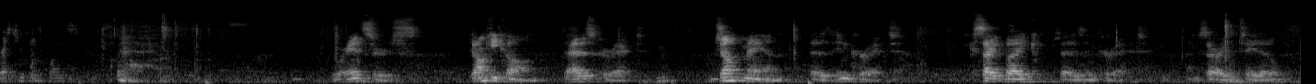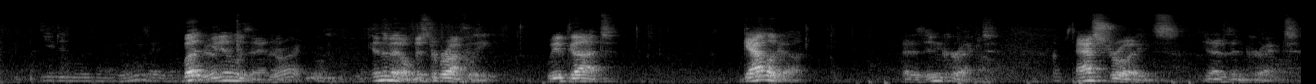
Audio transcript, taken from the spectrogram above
Rest in peace, please. Your answers. Donkey Kong, that is correct. Jumpman, that is incorrect. Excitebike, that is incorrect. I'm sorry, Potato. You didn't lose any. But you didn't lose anything. You're right. In the middle, Mr. Broccoli, we've got Galaga, that is incorrect. Asteroids, that is incorrect.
